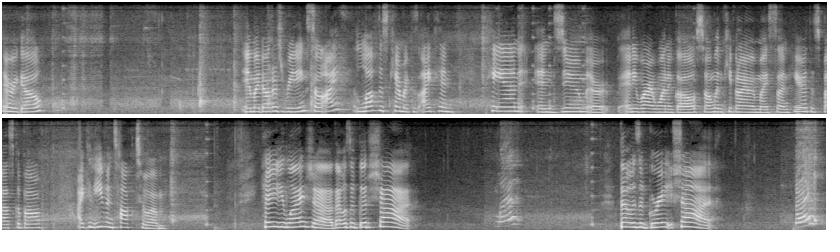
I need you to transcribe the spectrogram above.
There we go. And my daughter's reading. So I love this camera because I can pan and zoom or anywhere I want to go. So I'm going to keep an eye on my son here at this basketball. I can even talk to him. Hey Elijah, that was a good shot. What? That was a great shot. What?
